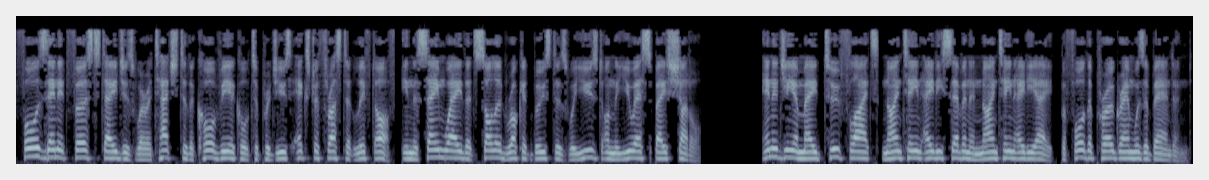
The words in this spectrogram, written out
Four Zenit first stages were attached to the core vehicle to produce extra thrust at lift-off, in the same way that solid rocket boosters were used on the U.S. Space Shuttle. Energia made two flights 1987 and 1988 before the program was abandoned.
